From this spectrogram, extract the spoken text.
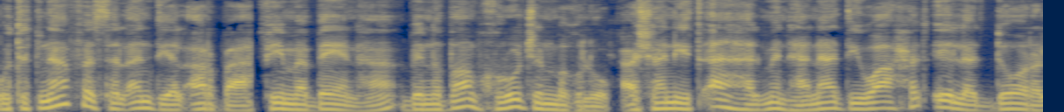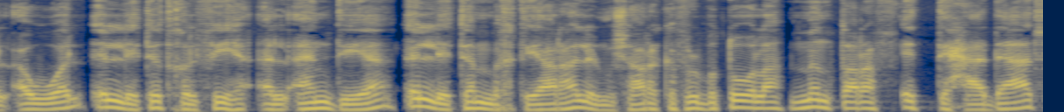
وتتنافس الأندية الأربعة فيما بينها بنظام خروج المغلوب عشان يتأهل منها نادي واحد إلى الدور الأول اللي تدخل فيه الأندية اللي تم اختيارها للمشاركة في البطولة من طرف اتحادات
